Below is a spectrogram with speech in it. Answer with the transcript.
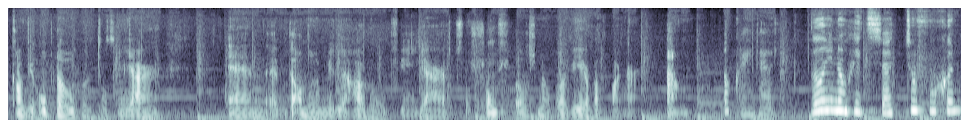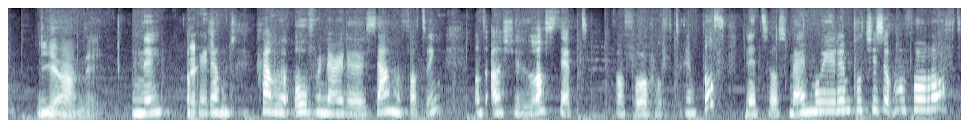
Kan weer oplopen tot een jaar. En eh, de andere middelen houden ongeveer een jaar. Zoals soms wel eens nog wel weer wat langer aan. Duidelijk. Wil je nog iets eh, toevoegen? Ja, nee. Nee? Oké, dan goed. gaan we over naar de samenvatting. Want als je last hebt van voorhoofdrimpels, net zoals mijn mooie rimpeltjes op mijn voorhoofd,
